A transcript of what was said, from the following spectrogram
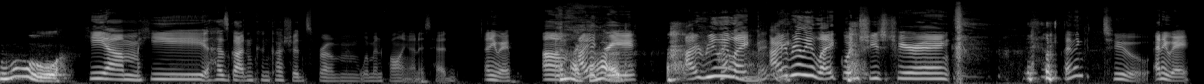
Ooh. He um he has gotten concussions from women falling on his head. Anyway, um Oh I God. agree. I really like many? I really like when she's cheering. I think two. Anyway,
